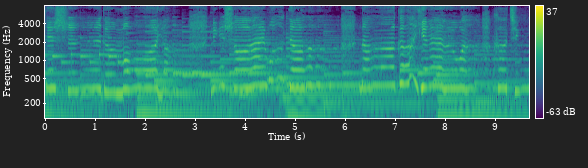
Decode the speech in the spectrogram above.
现实的模样。你说爱我的那个夜晚，和今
